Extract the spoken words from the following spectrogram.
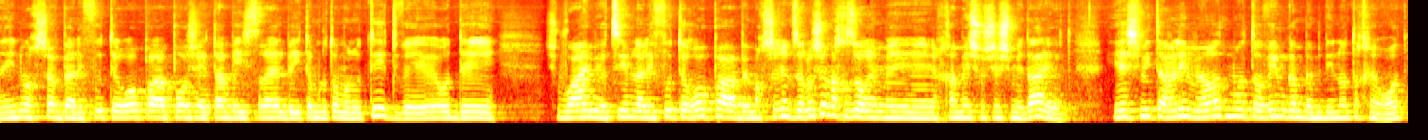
היינו עכשיו באליפות אירופה פה שהייתה בישראל בהתעמלות אמנותית, ועוד שבועיים יוצאים לאליפות אירופה במכשירים, זה לא שנחזור עם חמש או שש מדליות, יש מתעמלים מאוד מאוד טובים גם במדינות אחרות.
